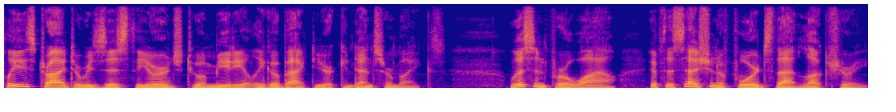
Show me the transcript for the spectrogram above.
please try to resist the urge to immediately go back to your condenser mics. Listen for a while if the session affords that luxury.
